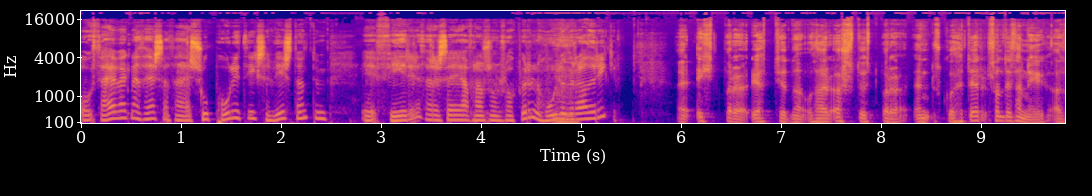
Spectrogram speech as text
og það er vegna þess að það er svo pólitík sem við stöndum e, fyrir þar að segja að framsvonarflokkurinn og hún hefur ráður ríkjum. Eitt bara rétt hérna og það er örstuðt bara en sko þetta er svolítið þannig að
